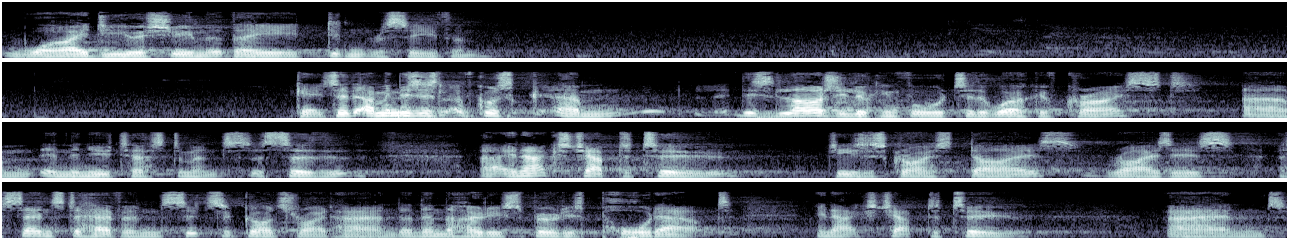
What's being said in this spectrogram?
Why do you assume that they didn't receive them? Okay, so I mean, this is, of course, um, this is largely looking forward to the work of Christ um, in the New Testament. So, that, uh, in Acts chapter 2, Jesus Christ dies, rises, ascends to heaven, sits at God's right hand, and then the Holy Spirit is poured out in Acts chapter 2. And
